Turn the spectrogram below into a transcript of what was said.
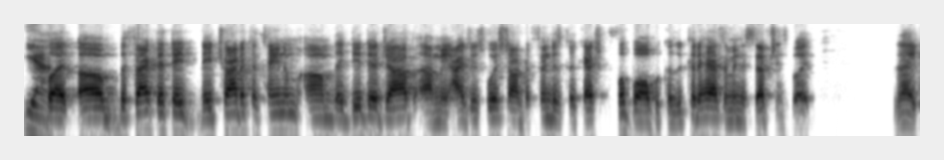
Yeah. But um, the fact that they they tried to contain him, um, they did their job. I mean, I just wish our defenders could catch the football because we could have had some interceptions, but like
